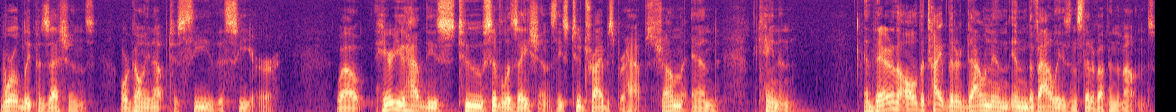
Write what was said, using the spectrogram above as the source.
worldly possessions or going up to see the seer. Well, here you have these two civilizations, these two tribes perhaps, Shum and Canaan. And they're the, all the type that are down in, in the valleys instead of up in the mountains.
